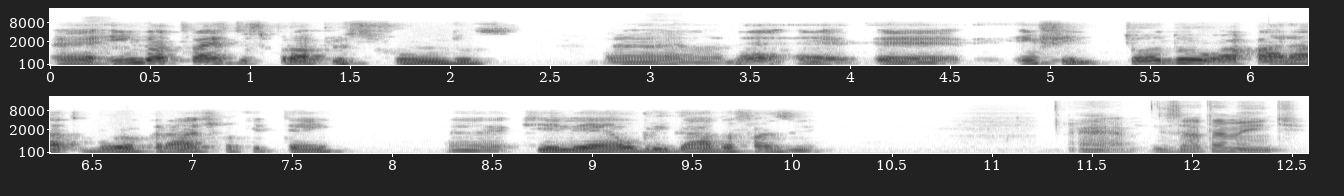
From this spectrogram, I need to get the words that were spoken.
é, indo atrás dos próprios fundos, uh, né? É, é, enfim, todo o aparato burocrático que tem, é, que ele é obrigado a fazer. É, exatamente.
